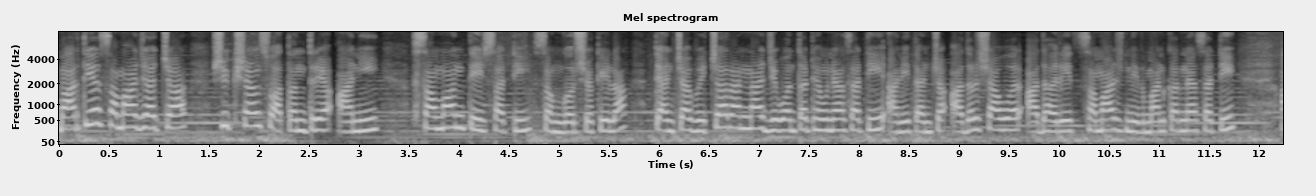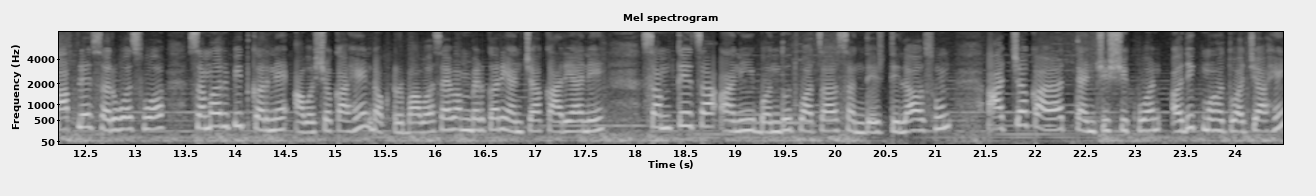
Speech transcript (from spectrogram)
भारतीय समाजाच्या शिक्षण स्वातंत्र्य आणि समानतेसाठी संघर्ष केला. त्यांच्या विचारांना जिवंत ठेवण्यासाठी आणि त्यांच्या आदर्शावर आधारित समाज निर्माण करण्यासाठी आपले सर्वस्व समर्पित करणे आवश्यक आहे. डॉक्टर बाबासाहेब आंबेडकर यांच्या कार्याने समतेचा आणि बंधुत्वाचा संदेश दिला असून आजच्या काळात त्यांची शिकवण अधिक महत्त्वाची आहे.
